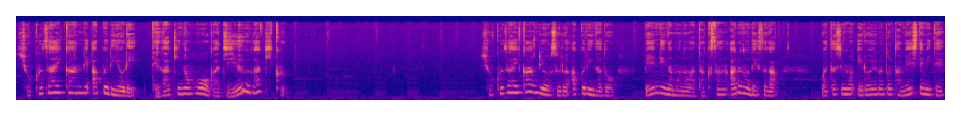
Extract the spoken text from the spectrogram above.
食材管理アプリより手書きの方が自由が利く。食材管理をするアプリなど便利なものはたくさんあるのですが私もいろいろと試してみて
